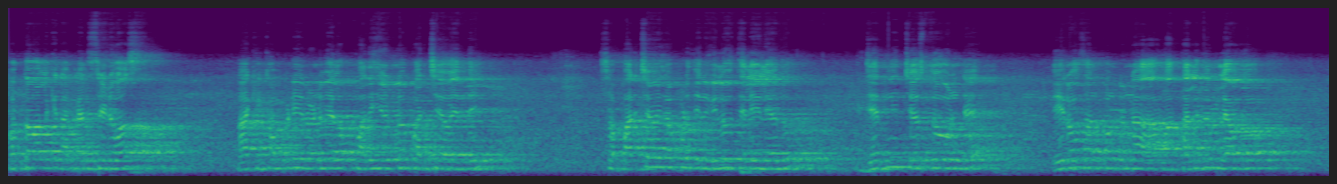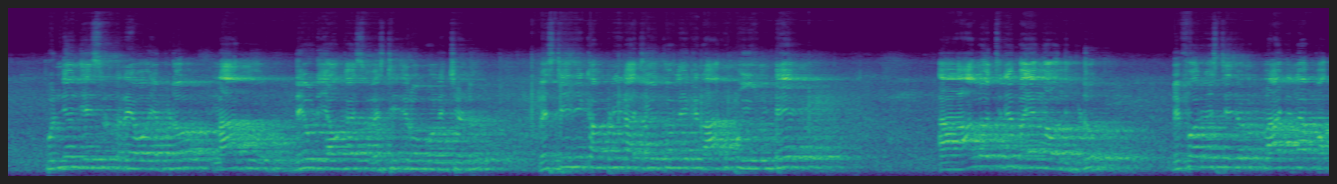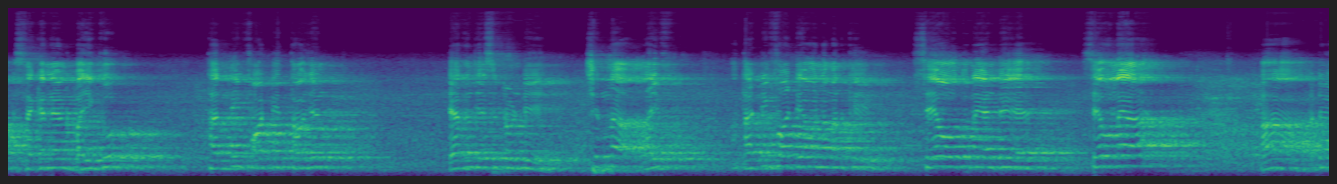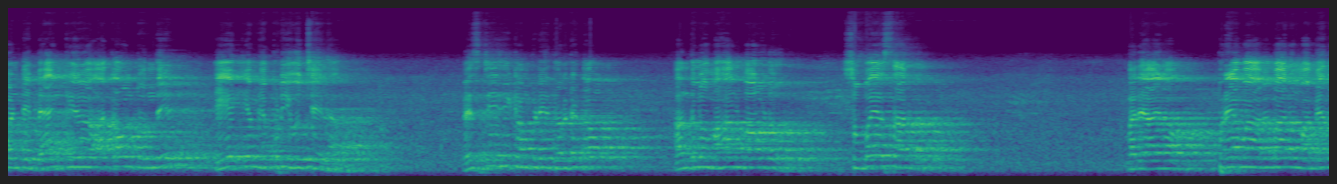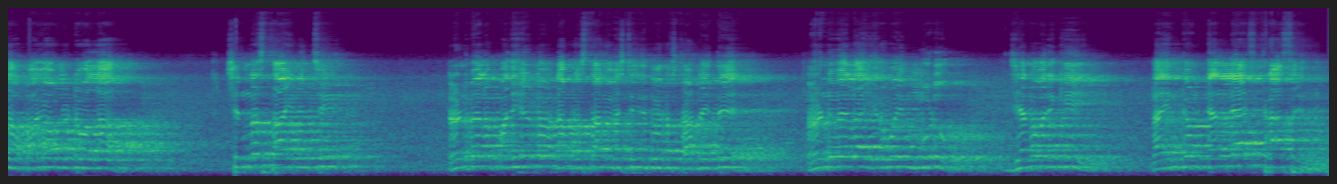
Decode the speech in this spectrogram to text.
కొత్త వాళ్ళకి నా పేరు శ్రీనివాస్. నాకు ఈ కంపెనీ రెండు వేల పదిహేడులో పరిచయం అయింది. సో పరిచయం అయినప్పుడు దీని విలువ తెలియలేదు. జర్నీ చేస్తూ ఉంటే ఈరోజు అనుకుంటున్న మా తల్లిదండ్రులు ఎవరో పుణ్యం చేస్తుంటారేమో ఎప్పుడో నాకు దేవుడి అవకాశం వెస్టీజ్ రూపంలో ఇచ్చాడు. వెస్టీజీ కంపెనీ నా జీవితంలోకి రాకపోయి ఉంటే ఆ ఆలోచనే భయంగా ఉంది ఇప్పుడు. బిఫోర్ వెస్టేజ్ ఒక ప్లాటినా ఫార్టీ థౌజండ్ ఎర్న్ చేసేటువంటి చిన్న లైఫ్. థర్టీ ఫార్టీ ఏమన్నా మనకి సేవ్ అవుతున్నాయంటే సేవ్ ఉన్నాయా? అటువంటి బ్యాంక్ అకౌంట్ ఉంది. ఏటీఎం ఎప్పుడు యూజ్ చేయలే. వెస్టీజీ కంపెనీ దొరకటం అందులో మహానుభావుడు సుబ్బయ్య సార్ మరి ఆయన ప్రేమ అభిమానం మా మీద బాగా ఉండటం వల్ల చిన్న స్థాయి నుంచి రెండు వేల పదిహేడులో నా ప్రస్థానం వెస్టిండీస్ ద్వారా స్టార్ట్ అయితే రెండు వేల ఇరవై మూడు జనవరికి నా ఇన్కమ్ టెన్ ల్యాక్స్ క్రాస్ అయింది.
